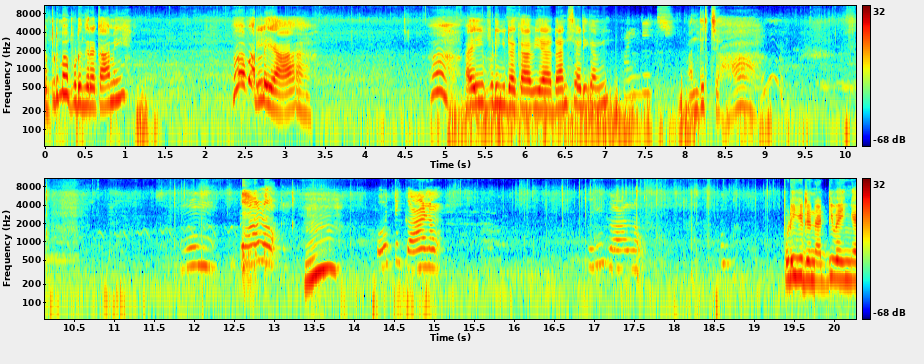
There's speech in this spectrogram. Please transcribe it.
எப்படிம்மா பிடுங்குற காமி? ஆ வரலையா? ஆ ஐ பிடுங்கிட்டா காவியா. டான்ஸ் ஆடி காமி. வந்துருச்சா? ம், பிடிங்கிட்டு நட்டி வைங்க.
